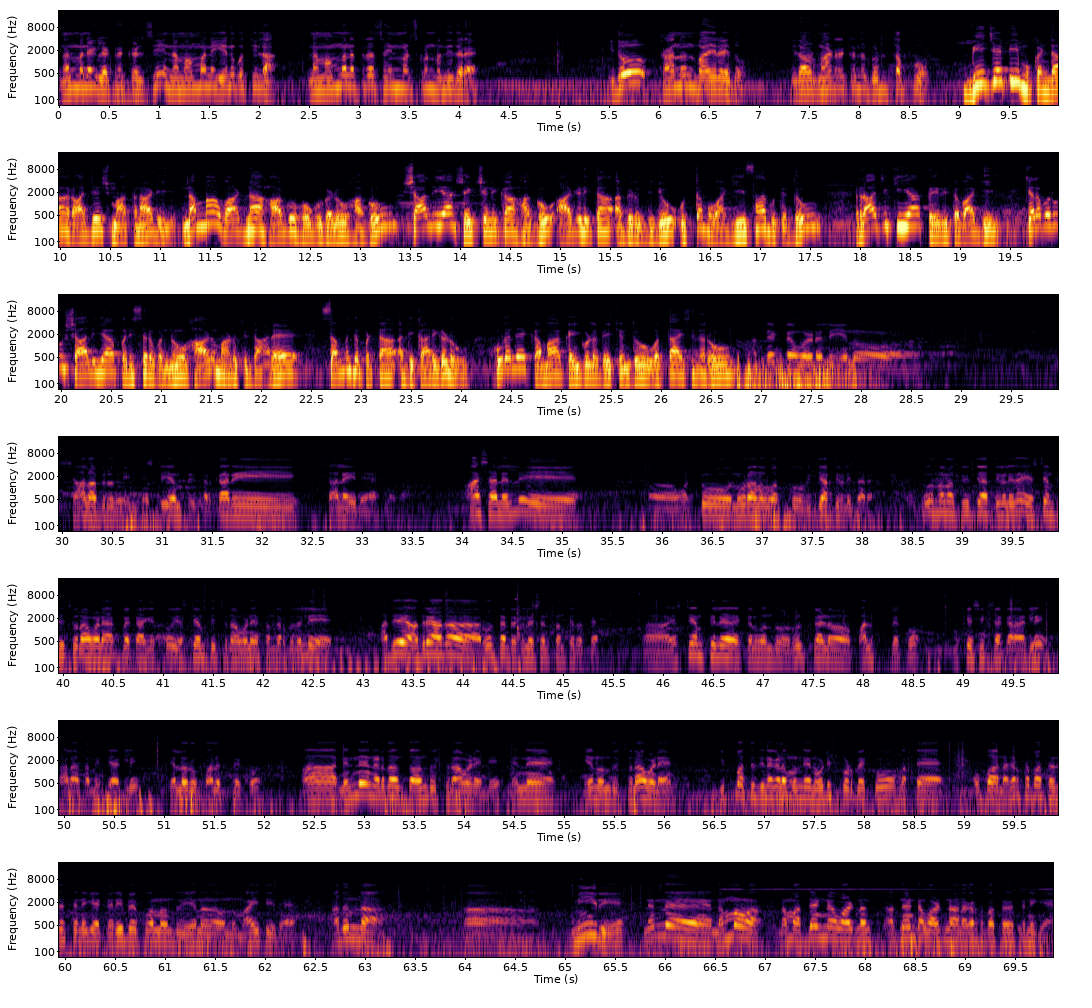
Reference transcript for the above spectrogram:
ನನ್ನ ಮನೆಗೆ ಲೆಟ್ರ್ ಕಳಿಸಿ ನಮ್ಮ ಅಮ್ಮನಿಗೆ ಏನೂ ಗೊತ್ತಿಲ್ಲ. ನಮ್ಮ ಅಮ್ಮನ ಹತ್ರ ಸೈನ್ ಮಾಡಿಸ್ಕೊಂಡು ಬಂದಿದ್ದಾರೆ. ಇದು ಕಾನೂನು ಬಾಹಿರ ಇದು. ಇದು ಅವ್ರು ಮಾಡಿರ್ತಕ್ಕಂಥ ದೊಡ್ಡ ತಪ್ಪು. ಬಿಜೆಪಿ ಮುಖಂಡ ರಾಜೇಶ್ ಮಾತನಾಡಿ, ನಮ್ಮ ವಾರ್ಡ್ನ ಹಾಗೂ ಹೋಗುಗಳು ಹಾಗೂ ಶಾಲೆಯ ಶೈಕ್ಷಣಿಕ ಹಾಗೂ ಆಡಳಿತ ಅಭಿವೃದ್ಧಿಯು ಉತ್ತಮವಾಗಿ ಸಾಗುತ್ತಿದ್ದು, ರಾಜಕೀಯ ಪ್ರೇರಿತವಾಗಿ ಕೆಲವರು ಶಾಲೆಯ ಪರಿಸರವನ್ನು ಹಾಳು ಮಾಡುತ್ತಿದ್ದಾರೆ. ಸಂಬಂಧಪಟ್ಟ ಅಧಿಕಾರಿಗಳು ಕೂಡಲೇ ಕ್ರಮ ಕೈಗೊಳ್ಳಬೇಕೆಂದು ಒತ್ತಾಯಿಸಿದರು. ಹದಿನೆಂಟನೇ ವಾರ್ಡಲ್ಲಿ ಏನು ಶಾಲಾಭಿವೃದ್ಧಿ, ಎಸ್ ಟಿ ಎಂ ಸಿ ಸರ್ಕಾರಿ ಶಾಲೆ ಇದೆ. ಆ ಶಾಲೆಯಲ್ಲಿ ಒಟ್ಟು ನೂರ ನಲವತ್ತು ವಿದ್ಯಾರ್ಥಿಗಳಿದ್ದಾರೆ. ನೂರ ನಲವತ್ತು ವಿದ್ಯಾರ್ಥಿಗಳಿದೆ. ಎಸ್ ಟಿ ಎಂ ಸಿ ಚುನಾವಣೆ ಆಗಬೇಕಾಗಿತ್ತು. ಎಸ್ ಟಿ ಎಂ ಸಿ ಚುನಾವಣೆ ಸಂದರ್ಭದಲ್ಲಿ ಅದೇ ಅದರೇ ಆದ ರೂಲ್ಸ್ ಆ್ಯಂಡ್ ರೆಗ್ಯುಲೇಷನ್ಸ್ ಅಂತ ಇರುತ್ತೆ. ಎಸ್ ಟಿ ಎಂ ಸಿಲೇ ಕೆಲವೊಂದು ರೂಲ್ಸ್ಗಳು ಪಾಲಿಸಬೇಕು. ಮುಖ್ಯ ಶಿಕ್ಷಕರಾಗಲಿ, ಶಾಲಾ ಸಮಿತಿ ಆಗಲಿ, ಎಲ್ಲರೂ ಪಾಲಿಸಬೇಕು. ನಿನ್ನೆ ನಡೆದಂಥ ಒಂದು ಚುನಾವಣೆಯಲ್ಲಿ, ನಿನ್ನೆ ಏನೊಂದು ಚುನಾವಣೆ, ಇಪ್ಪತ್ತು ದಿನಗಳ ಮುಂದೆ ನೋಟಿಸ್ ಕೊಡಬೇಕು, ಮತ್ತು ಒಬ್ಬ ನಗರಸಭಾ ಸದಸ್ಯನಿಗೆ ಕರಿಬೇಕು ಅನ್ನೋ ಒಂದು ಏನೋ ಒಂದು ಮಾಹಿತಿ ಇದೆ. ಅದನ್ನು ಮೀರಿ ನಿನ್ನೆ ನಮ್ಮ ನಮ್ಮ ಹದಿನೆಂಟನೇ ವಾರ್ಡ್ನ ಹದಿನೆಂಟನೇ ವಾರ್ಡ್ನ ನಗರಸಭಾ ಸದಸ್ಯನಿಗೆ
